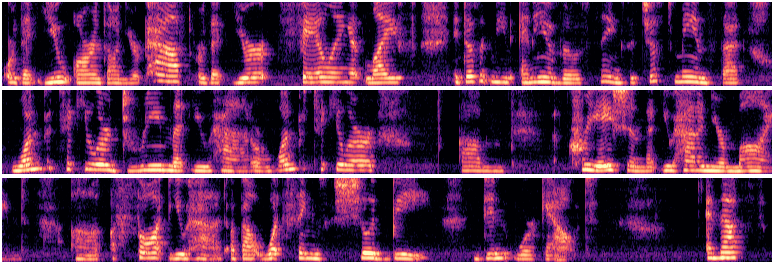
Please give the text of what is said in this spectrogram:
or that you aren't on your path or that you're failing at life. It doesn't mean any of those things. It just means that one particular dream that you had or one particular um, creation that you had in your mind, uh, a thought you had about what things should be, didn't work out and that's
